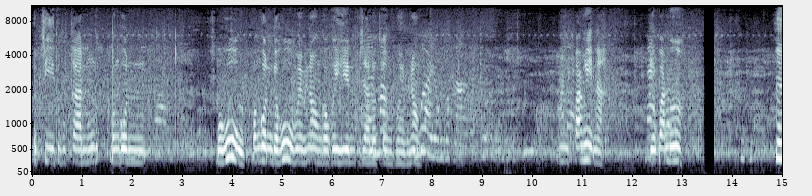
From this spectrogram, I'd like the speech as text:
เอฟซีทุกท่านบางคนบ่ฮู้บางคนก็ฮู้แม่พี่น้องเขาเคยเห็นภาษาเราเทิงแม่พี่น้องอืมป้ามีดนะเดี๋ยวบานมือเฮ้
